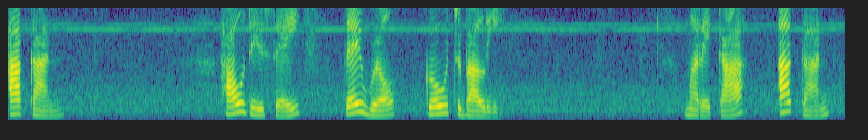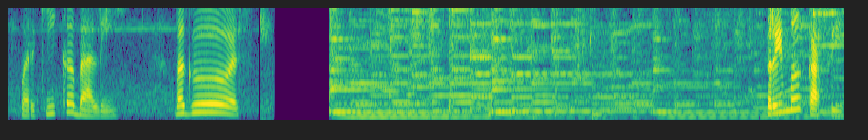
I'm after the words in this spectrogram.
Akan. How do you say they will go to Bali? Mereka akan pergi ke Bali. Bagus. Terima kasih.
